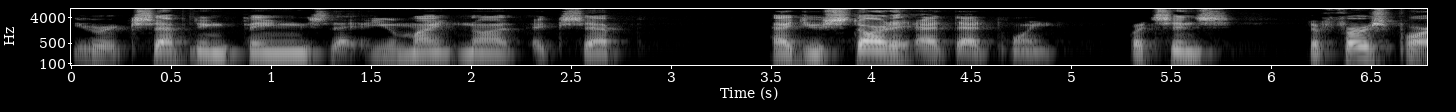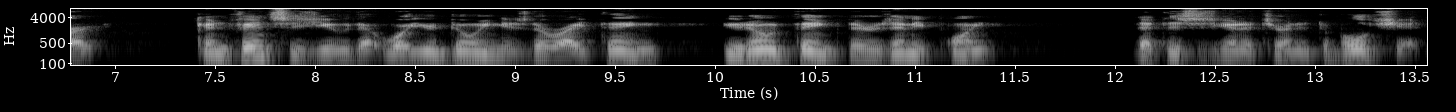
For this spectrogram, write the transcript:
you're accepting things that you might not accept had you started at that point. But since the first part convinces you that what you're doing is the right thing, you don't think there's any point that this is going to turn into bullshit.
